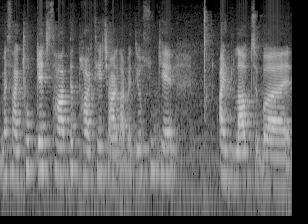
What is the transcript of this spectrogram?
Mesela çok geç saatte partiye çağırdılar ve diyorsun ki I'd love to but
